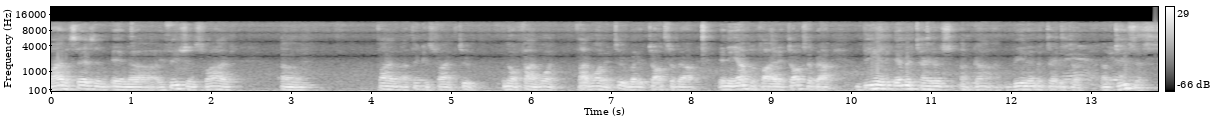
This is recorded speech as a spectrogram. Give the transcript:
Bible says in, in uh, Ephesians 5, um, 5, I think it's 5, 2. No, 5, 1. 5, 1 and 2. But it talks about, in the Amplified, it talks about being imitators of God. Being imitators Amen. of, of Yes. Jesus.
